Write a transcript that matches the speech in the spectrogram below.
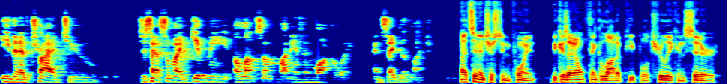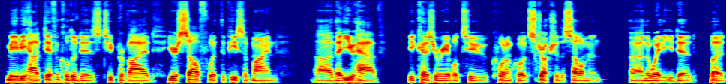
even have tried to just have somebody give me a lump sum of money and then walk away and say good luck. That's an interesting point because I don't think a lot of people truly consider maybe how difficult it is to provide yourself with the peace of mind uh, that you have because you were able to quote unquote structure the settlement uh, in the way that you did. But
